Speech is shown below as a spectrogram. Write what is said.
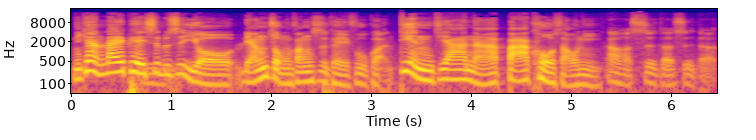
你看 Line Pay 是不是有两种方式可以付款？嗯、店家拿八扣扫你。啊、哦，是的，是的。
